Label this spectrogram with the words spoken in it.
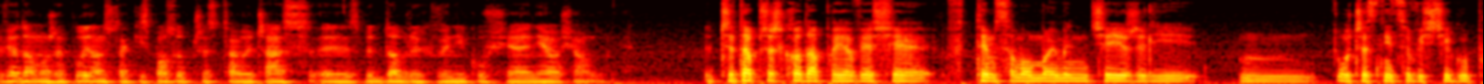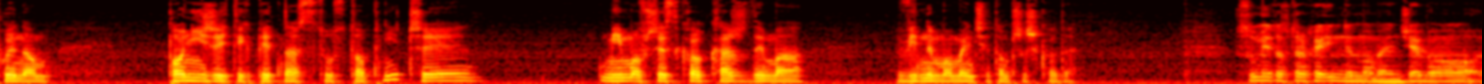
wiadomo, że płynąc w taki sposób przez cały czas y, zbyt dobrych wyników się nie osiągnie. Czy ta przeszkoda pojawia się w tym samym momencie, jeżeli um, uczestnicy wyścigu płyną poniżej tych 15 stopni, czy mimo wszystko każdy ma w innym momencie tą przeszkodę. W sumie to w trochę innym momencie, bo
